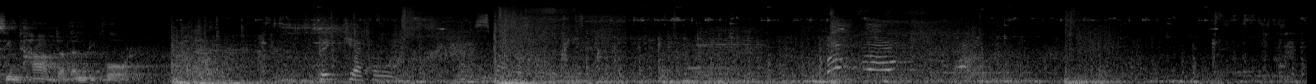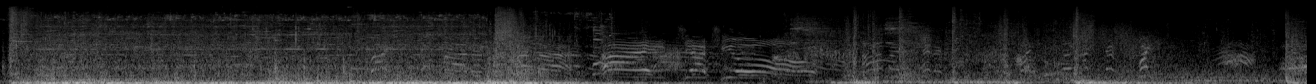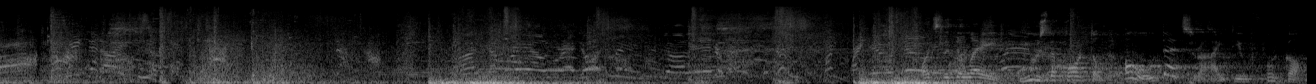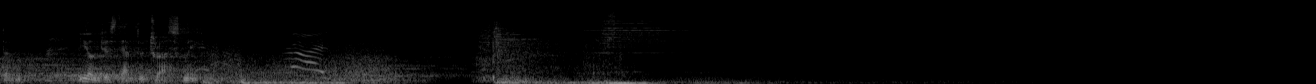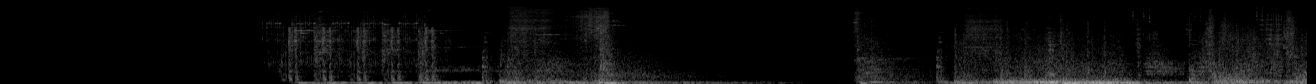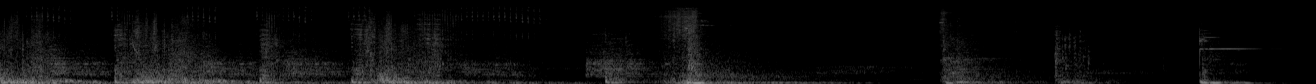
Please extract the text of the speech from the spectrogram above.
seemed harder than before. Think carefully. That's right, you've forgotten. You'll just have to trust me.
